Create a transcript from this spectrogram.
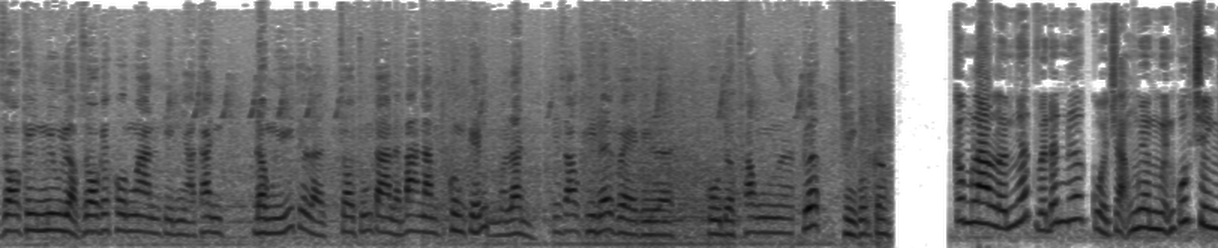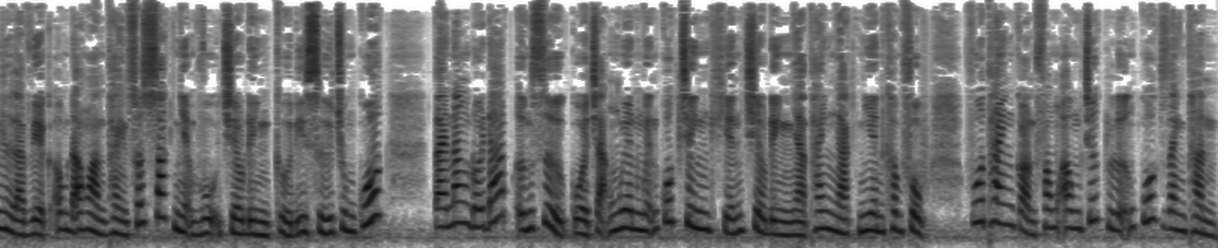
do cái mưu lược, do cái khôn ngoan thì nhà Thanh đồng ý tức là cho chúng ta là 3 năm cung tiến một lần. Thế sau khi đấy về thì là cụ được phong tước chỉ quân công. Công lao lớn nhất với đất nước của trạng nguyên Nguyễn Quốc Trinh là việc ông đã hoàn thành xuất sắc nhiệm vụ triều đình cử đi sứ Trung Quốc. Tài năng đối đáp ứng xử của trạng nguyên Nguyễn Quốc Trinh khiến triều đình nhà Thanh ngạc nhiên khâm phục. Vua Thanh còn phong ông chức lưỡng quốc danh thần.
